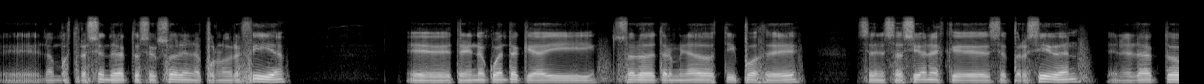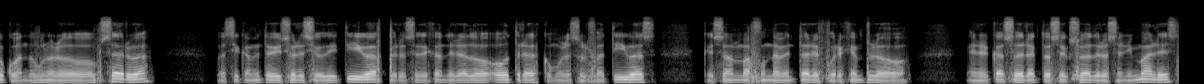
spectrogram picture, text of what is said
eh, la mostración del acto sexual en la pornografía, eh, teniendo en cuenta que hay solo determinados tipos de sensaciones que se perciben en el acto cuando uno lo observa, básicamente visuales y auditivas, pero se dejan de lado otras como las olfativas, que son más fundamentales, por ejemplo, en el caso del acto sexual de los animales,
